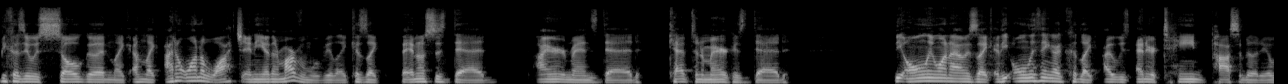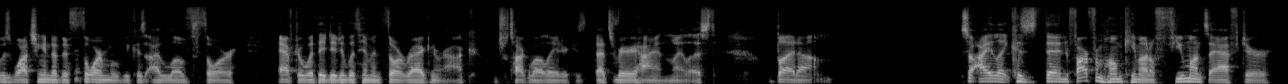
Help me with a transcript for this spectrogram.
because it was so good. And like, I'm like, I don't want to watch any other Marvel movie. Like, cause like Thanos is dead, Iron Man's dead, Captain America's dead. The only one I was like, the only thing I could like, I was entertained possibility. I was watching another Thor movie because I love Thor after what they did with him in Thor Ragnarok, which we'll talk about later because that's very high on my list. But, um, so I like, cause then Far From Home came out a few months after,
